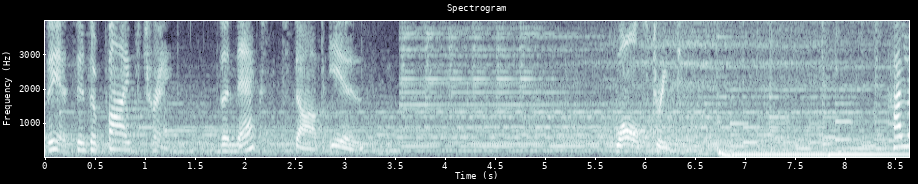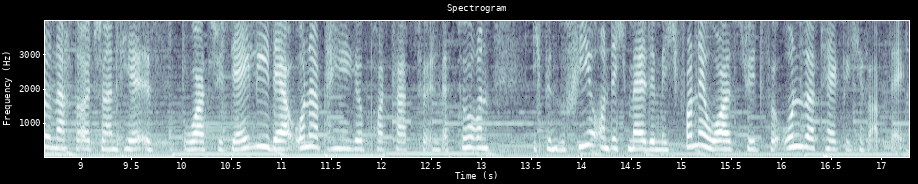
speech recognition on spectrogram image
This is a five train. The next stop is Wall Street. Hallo nach Deutschland, hier ist Wall Street Daily, der unabhängige Podcast für Investoren. Ich bin Sophie und ich melde mich von der Wall Street für unser tägliches Update.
